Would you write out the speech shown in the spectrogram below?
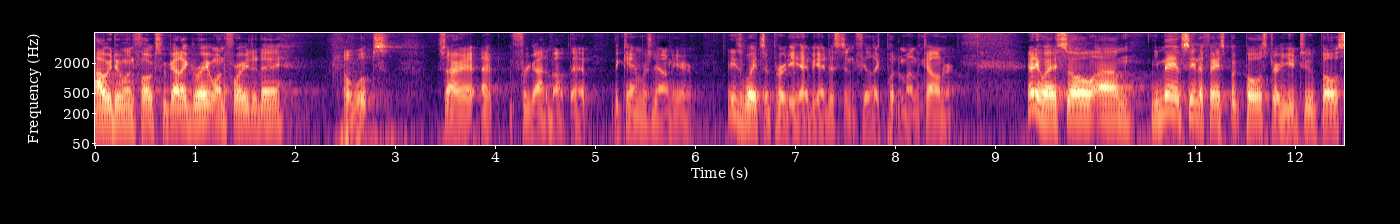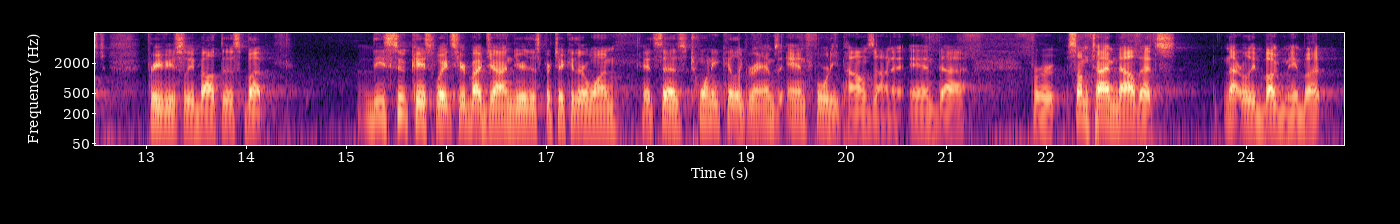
How we doing, folks? We got a great one for you today. Oh, whoops. Sorry, I, I forgot about that. The camera's down here. These weights are pretty heavy. I just didn't feel like putting them on the counter. Anyway, so um, you may have seen a Facebook post or a YouTube post previously about this, but these suitcase weights here by John Deere, this particular one, it says 20 kilograms and 40 pounds on it. And uh, for some time now, that's not really bugged me, but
